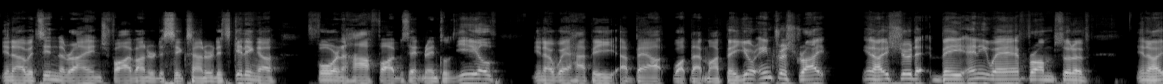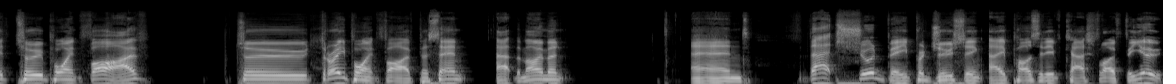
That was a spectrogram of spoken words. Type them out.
You know, it's in the range 500 to 600. It's getting a four and a half, five percent rental yield. You know, we're happy about what that might be. Your interest rate you know, should be anywhere from sort of, you know, 2.5 to 3.5% at the moment. And that should be producing a positive cash flow for you,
